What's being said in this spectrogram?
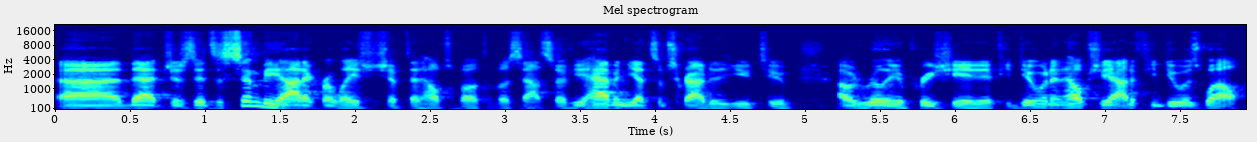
uh, that just it's a symbiotic relationship that helps both of us out. So if you haven't yet subscribed to the YouTube, I would really appreciate it if you do, and it helps you out if you do as well.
